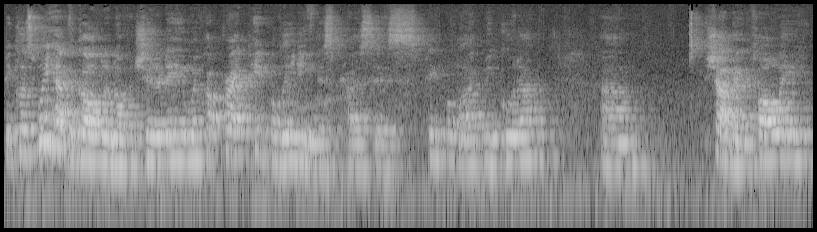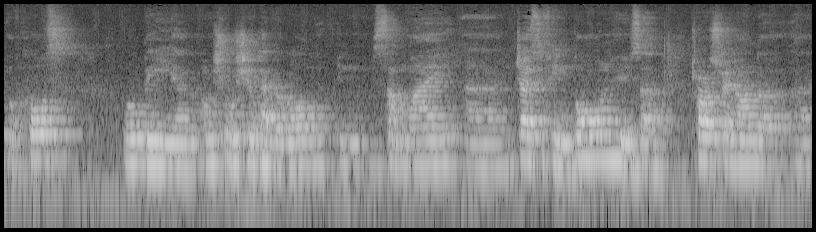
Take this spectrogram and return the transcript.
Because we have the golden opportunity and we've got great people leading this process. People like Mick Gooda, um, Charmaine Foley, of course, will be, um, I'm sure she'll have a role in some way. Uh, Josephine Bourne, who's a Torres Strait Islander uh,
